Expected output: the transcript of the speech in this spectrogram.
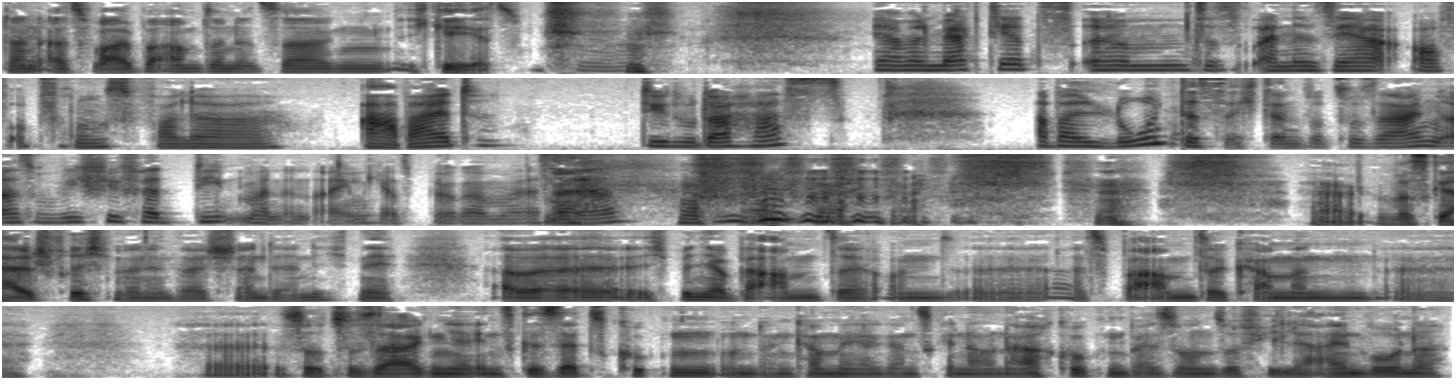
dann als Wahlbeamter nicht sagen, ich gehe jetzt. Ja. Ja, man merkt jetzt, ähm, das ist eine sehr aufopferungsvolle Arbeit, die du da hast. Aber lohnt es sich dann sozusagen? Also wie viel verdient man denn eigentlich als Bürgermeister? ja, über das Gehalt spricht man in Deutschland ja nicht. Nee, aber ich bin ja Beamter und äh, als Beamter kann man äh, äh, sozusagen ja ins Gesetz gucken und dann kann man ja ganz genau nachgucken bei so und so viele Einwohner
